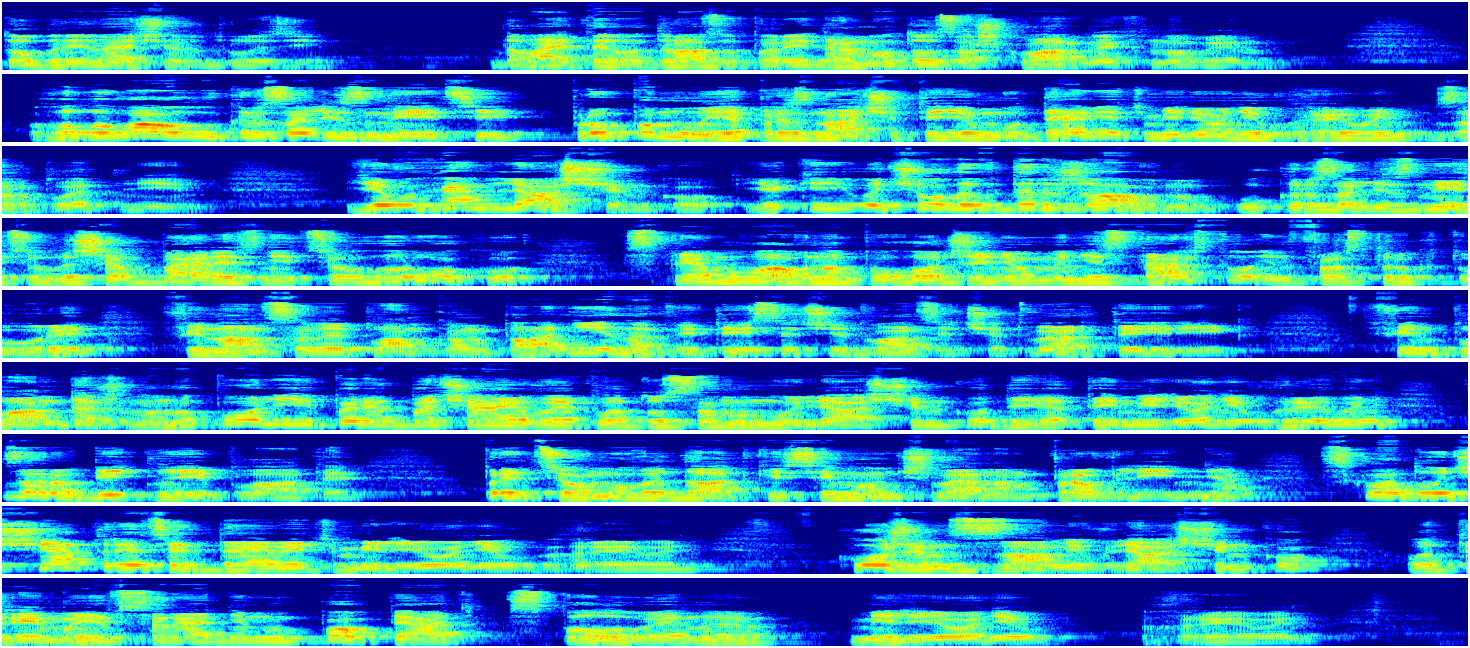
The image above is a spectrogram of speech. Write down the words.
Добрий вечір, друзі. Давайте одразу перейдемо до зашкварних новин. Голова Укрзалізниці пропонує призначити йому 9 мільйонів гривень зарплатні. Євген Лященко, який очолив державну Укрзалізницю лише в березні цього року, спрямував на погодження в Міністерство інфраструктури фінансовий план компанії на 2024 рік. Фінплан держмонополії передбачає виплату самому Лященко 9 мільйонів гривень заробітної плати. При цьому видатки сімом членам правління складуть ще 39 мільйонів гривень. Кожен з замів Лященко отримає в середньому по 5,5 мільйонів гривень.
